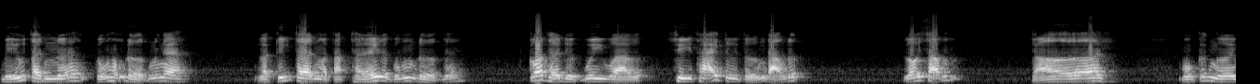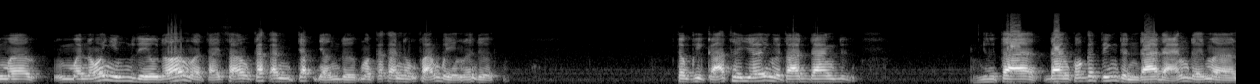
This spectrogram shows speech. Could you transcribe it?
biểu tình nữa cũng không được nữa nha. Là ký tên mà tập thể là cũng không được nữa. Có thể được quy vào suy thái tư tưởng đạo đức. Lối sống. Trời ơi! Một cái người mà mà nói những điều đó mà tại sao các anh chấp nhận được mà các anh không phản biện lại được? Trong khi cả thế giới người ta đang người ta đang có cái tiến trình đa đảng để mà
